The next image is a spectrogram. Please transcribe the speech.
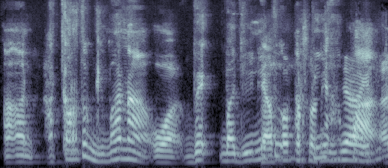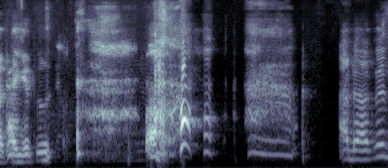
uh, hardcore tuh gimana? Wah, be, baju ini Siapa tuh artinya personilnya apa? ini? Kayak gitu. Aduh, aku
